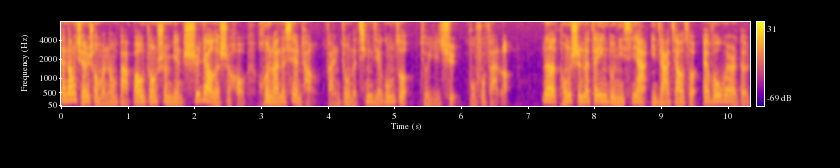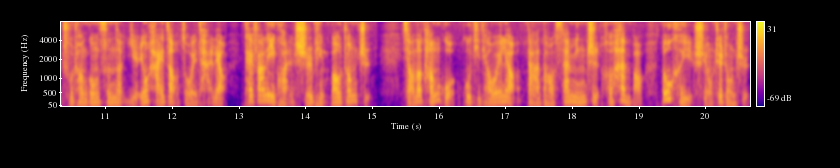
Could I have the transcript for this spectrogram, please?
但当选手们能把包装顺便吃掉的时候，混乱的现场、繁重的清洁工作就一去不复返了。那同时呢，在印度尼西亚一家叫做 Everware 的初创公司呢，也用海藻作为材料，开发了一款食品包装纸。小到糖果、固体调味料，大到三明治和汉堡，都可以使用这种纸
